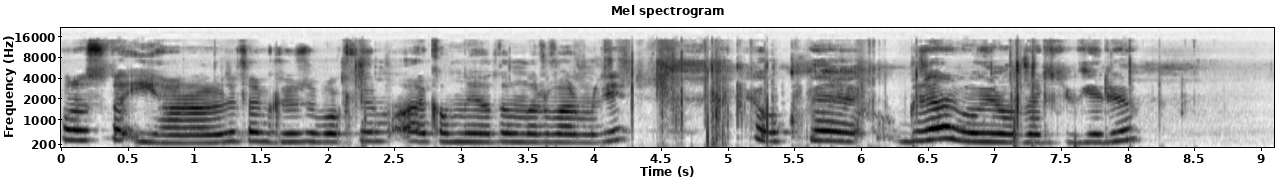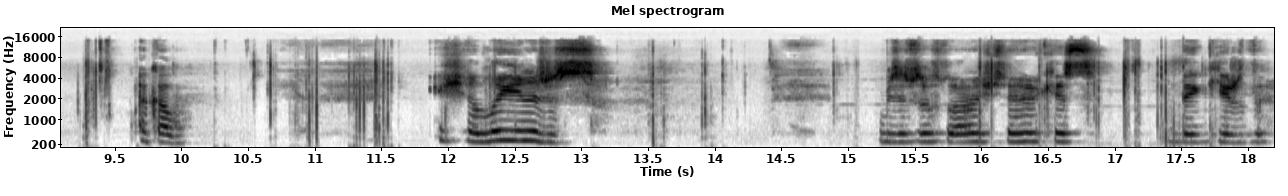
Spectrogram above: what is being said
Orası da iyi herhalde. Tabii göze bakıyorum arkamda adamları var mı diye. Yok ve güzel bir oyun olacak gibi geliyor. Bakalım. İnşallah yeniriz. Bizim sınıfta işte herkes de girdi.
